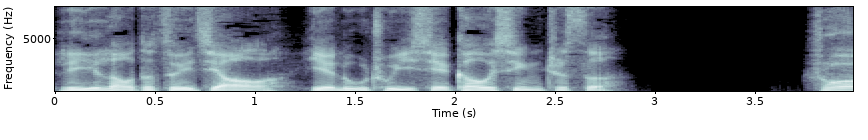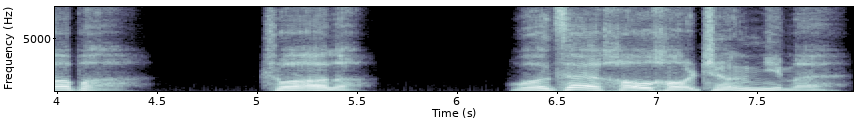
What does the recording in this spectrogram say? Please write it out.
李老的嘴角也露出一些高兴之色。抓吧，抓了，我再好好整你们。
